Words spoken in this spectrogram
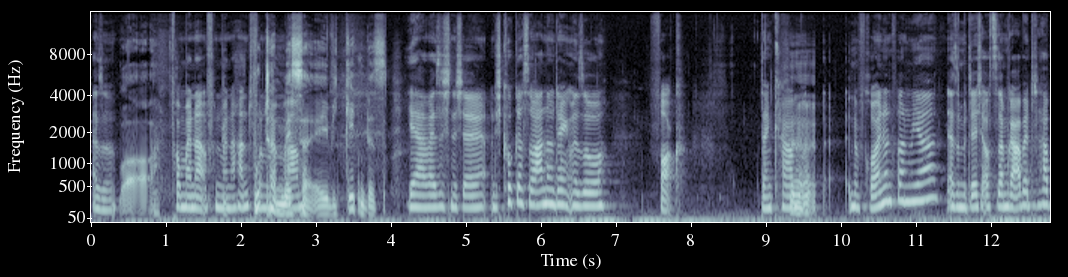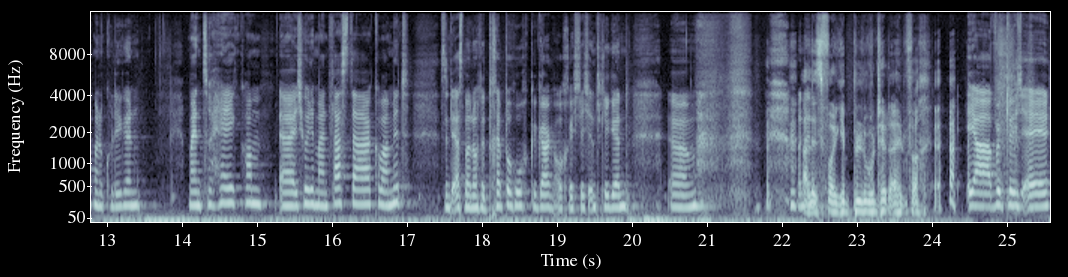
also Boah. von meiner, von meiner Hand. Buttermesser, ey, wie geht denn das? Ja, weiß ich nicht, ey. Und ich gucke das so an und denke mir so, fuck. Dann kam eine Freundin von mir, also mit der ich auch zusammen gearbeitet habe, meine Kollegin, meint so, hey, komm, äh, ich hole dir mal ein Pflaster, komm mal mit. Sind erstmal noch eine Treppe hochgegangen, auch richtig intelligent. Ähm, Alles voll geblutet einfach. ja, wirklich, ey.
